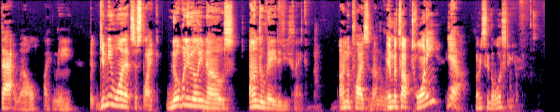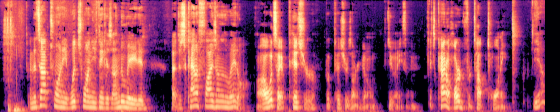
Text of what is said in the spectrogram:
that well, like me. But give me one that's just like nobody really knows, underrated. You think underpriced and underrated? In the top 20? yeah, Let me see the list again. In the top twenty, which one you think is underrated? That just kind of flies under the radar. I would say a pitcher, but pitchers aren't going to do anything. It's kind of hard for top 20 Yeah,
